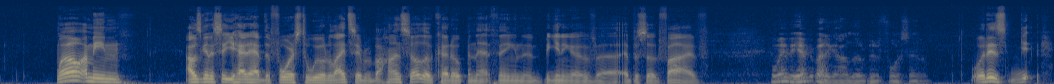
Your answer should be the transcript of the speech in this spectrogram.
well i mean i was gonna say you had to have the force to wield a lightsaber but han solo cut open that thing in the beginning of uh, episode 5 well, maybe everybody got a little bit of force in them. well, it is,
